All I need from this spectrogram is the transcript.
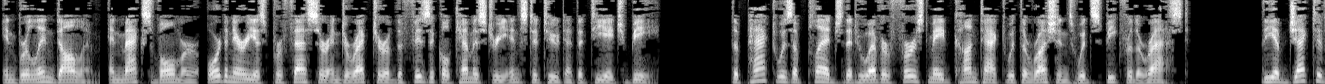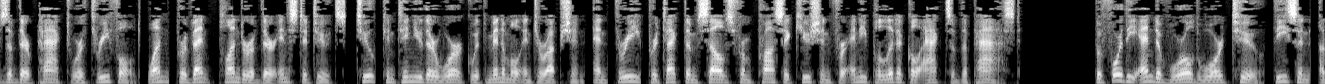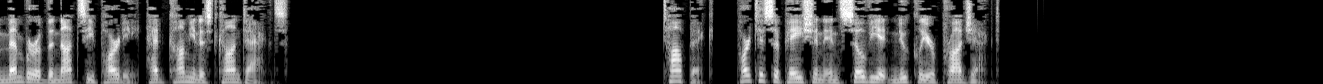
in Berlin-Dahlem, and Max Vollmer, ordinarius professor and director of the Physical Chemistry Institute at the THB. The pact was a pledge that whoever first made contact with the Russians would speak for the rest. The objectives of their pact were threefold, 1 prevent plunder of their institutes, 2 continue their work with minimal interruption, and 3 protect themselves from prosecution for any political acts of the past. Before the end of World War II, Thiessen, a member of the Nazi Party, had communist contacts. Participation in Soviet nuclear project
